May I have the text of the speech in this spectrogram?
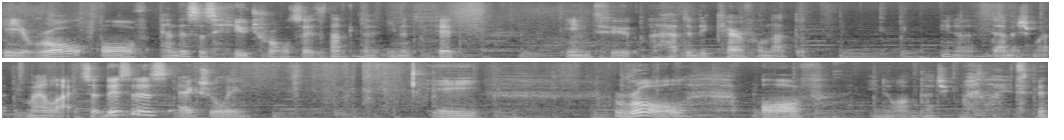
a roll of, and this is huge roll, so it's not gonna even fit into, I have to be careful not to, you know, damage my, my light. So this is actually a roll of, you know, I'm touching my light.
